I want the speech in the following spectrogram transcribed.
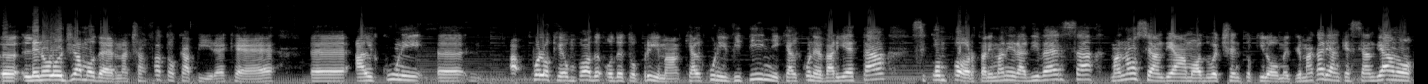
eh, l'enologia moderna ci ha fatto capire che eh, alcuni, eh, quello che un po' ho detto prima, che alcuni vitigni, che alcune varietà si comportano in maniera diversa, ma non se andiamo a 200 km, magari anche se andiamo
